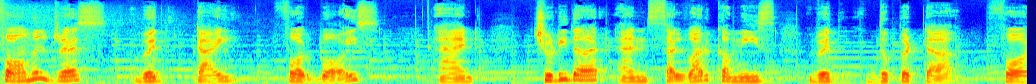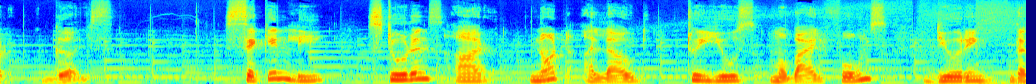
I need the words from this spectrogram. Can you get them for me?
Formal dress with tie for boys and chudidar and salwar kameez with dupatta for girls. Secondly, students are not allowed to use mobile phones during the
